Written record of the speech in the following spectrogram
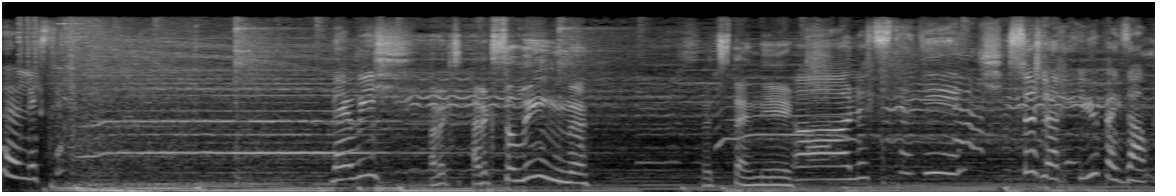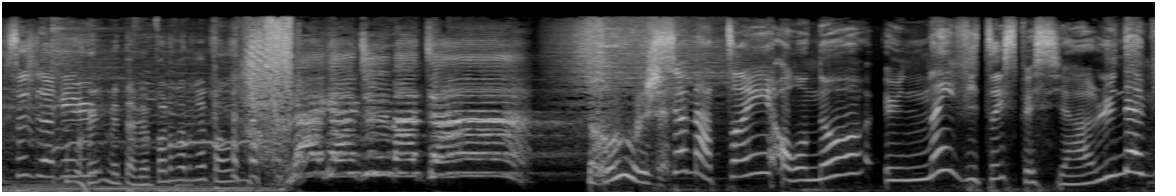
le- l'extrait? Ben oui. Avec, avec Céline! Le Titanic. Oh, le Titanic. Ça, je l'aurais eu, par exemple. Ça, je l'aurais Oui, eu. mais t'avais pas le droit de répondre. La gang du matin Rouge. Ce matin, on a une invitée spéciale, une amie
